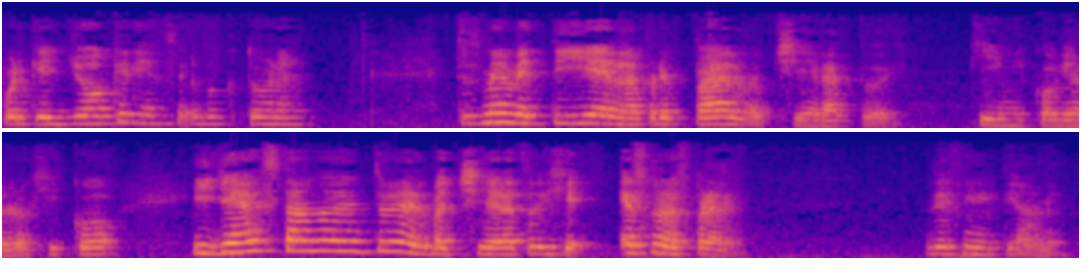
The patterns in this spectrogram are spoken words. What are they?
porque yo quería ser doctora. Entonces me metí en la prepa al bachillerato de químico, biológico, y ya estando dentro del bachillerato dije, esto no es para mí, definitivamente.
